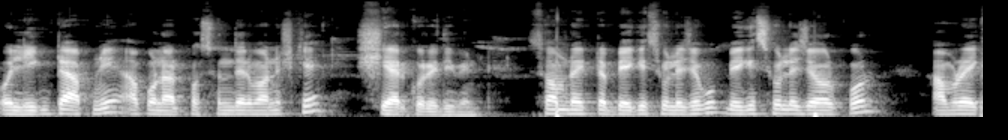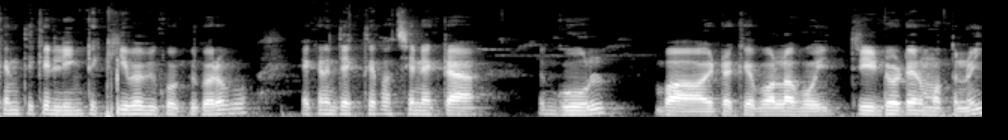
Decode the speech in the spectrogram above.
ওই লিঙ্কটা আপনি আপনার পছন্দের মানুষকে শেয়ার করে দিবেন। সো আমরা একটা বেগে চলে যাব। বেগে চলে যাওয়ার পর আমরা এখান থেকে লিঙ্কটা কীভাবে কপি করব? এখানে দেখতে পাচ্ছেন একটা গোল বা এটাকে বলা হয় থ্রি ডটের মতনই।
